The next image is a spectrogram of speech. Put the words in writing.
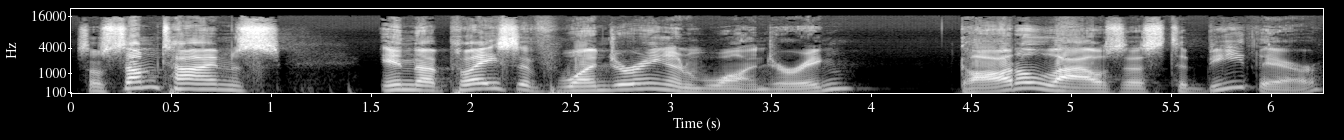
So sometimes, in the place of wondering and wandering, God allows us to be there,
